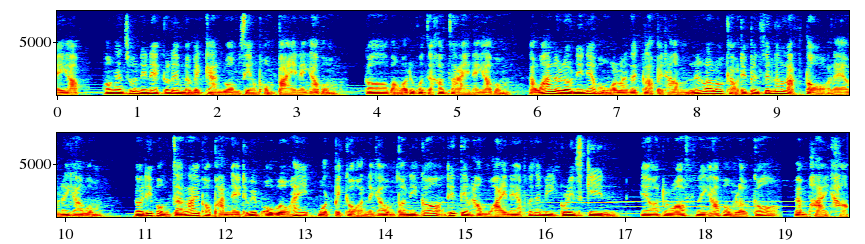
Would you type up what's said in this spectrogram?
นะครับเพราะงั้นช่วงนี้เนี่ยก็เลยเหมือนเป็นการวอร์มเสียงผมไปนะครับผม ก็หวังว่าทุกคนจะเข้าใจนะครับผม แต่ว่าเร็วๆนี้เนี่ยผมกำลังจะกลับไปทำเรื่องเล่าเก่าที่เป็นเส้นเรื่องหลักต่อแล้วนะครับผม โดยที่ผมจะไล่เผ่าพันธุ์ในทวิปโอเวลให้หมดไปก่อนนะครับผมตอนนี้ก็ที่เตรียมทำไว้นะครับก็จะมี Green Skin e o d r o f นะครับผมแล้วก็แวมไพร์เขา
